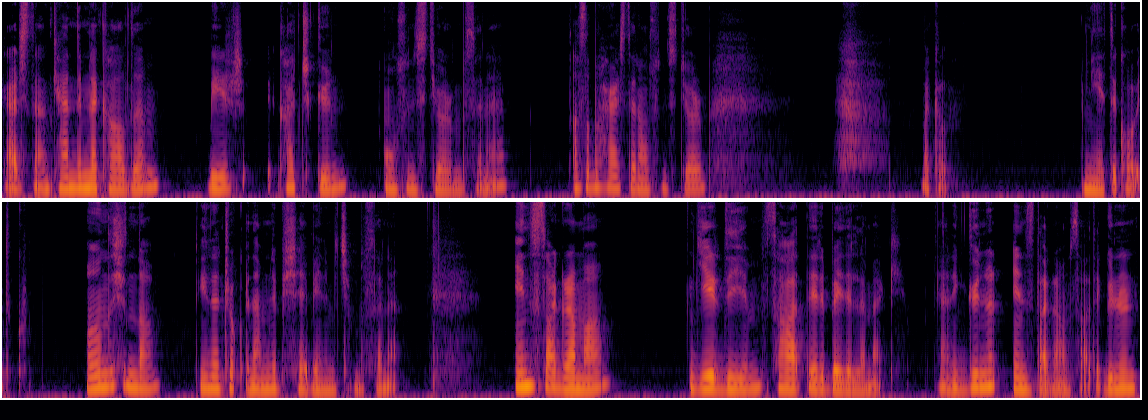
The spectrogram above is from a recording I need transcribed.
gerçekten kendimle kaldığım bir kaç gün olsun istiyorum bu sene. Aslında bu her sene olsun istiyorum. Bakalım. Niyeti koyduk. Onun dışında yine çok önemli bir şey benim için bu sene. Instagram'a girdiğim saatleri belirlemek. Yani günün Instagram saati, günün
